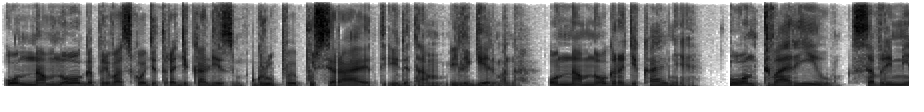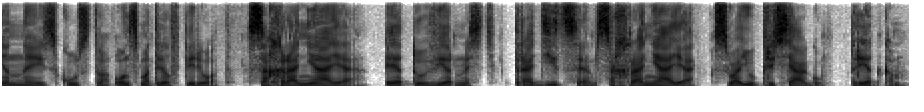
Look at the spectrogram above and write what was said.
он намного превосходит радикализм группы Пуссерайт или там или Гельмана. Он намного радикальнее. Он творил современное искусство, он смотрел вперед, сохраняя эту верность традициям, сохраняя свою присягу предкам,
